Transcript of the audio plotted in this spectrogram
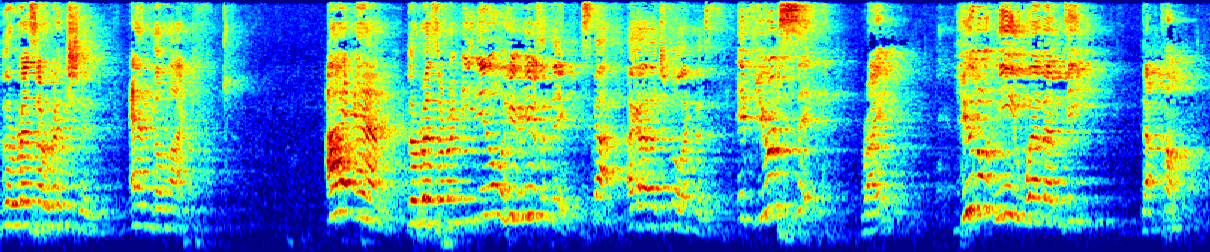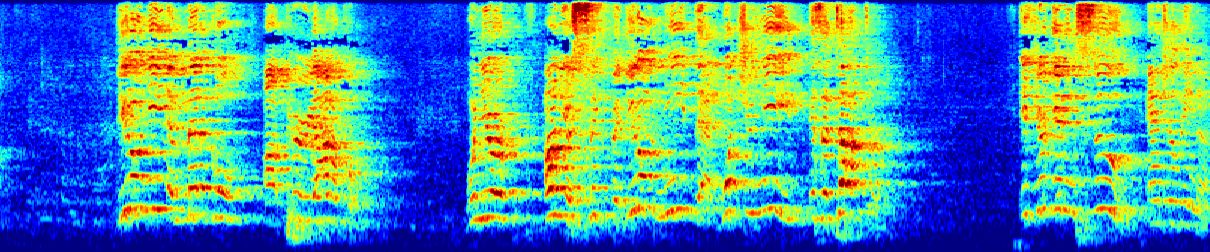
the resurrection and the life. I am the resurrection. You know, here, here's the thing. Scott, I gotta let you know like this. If you're sick, right, you don't need WebMD.com. You don't need a medical uh, periodical. When you're on your sick bed. You don't need that. What you need is a doctor. If you're getting sued, Angelina,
